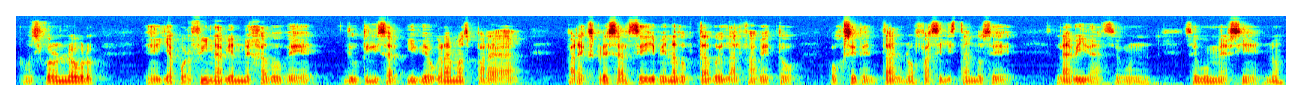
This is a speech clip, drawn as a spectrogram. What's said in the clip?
como, si fuera un logro, eh, ya por fin habían dejado de, utilizar ideogramas para, para, expresarse y habían adoptado el alfabeto occidental, ¿no? Facilitándose la vida, según, según Mercier, ¿no?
